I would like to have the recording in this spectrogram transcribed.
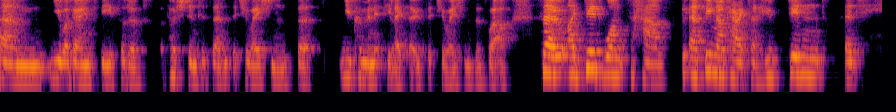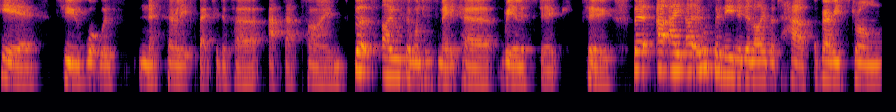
um, you are going to be sort of pushed into certain situations, but you can manipulate those situations as well. So I did want to have a female character who didn't adhere to what was necessarily expected of her at that time. But I also wanted to make her realistic too. But I, I also needed Eliza to have a very strong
